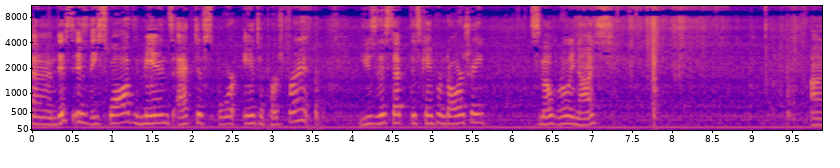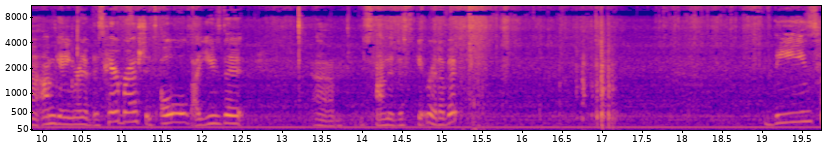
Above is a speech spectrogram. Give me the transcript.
Um, this is the Suave Men's Active Sport Antiperspirant use this up. This came from Dollar Tree. Smelled really nice. Uh, I'm getting rid of this hairbrush. It's old. I used it. Um, it's time to just get rid of it. These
